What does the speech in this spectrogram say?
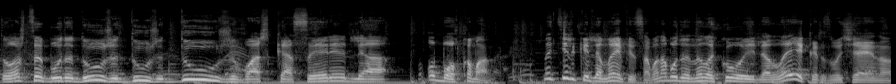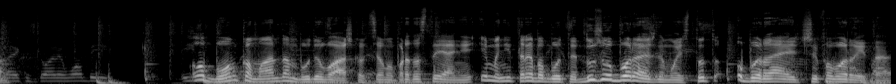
Тож це буде дуже, дуже, дуже важка серія для обох команд. Не тільки для Мемфіса, вона буде нелегкою і для Лейкер, звичайно. Обом командам буде важко в цьому протистоянні, і мені треба бути дуже обережним ось тут, обираючи фаворита.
